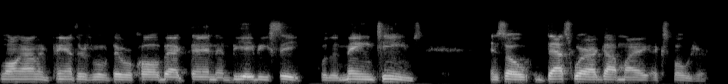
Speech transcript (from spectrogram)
Long Island Panthers, what they were called back then, and BABC were the main teams, and so that's where I got my exposure.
